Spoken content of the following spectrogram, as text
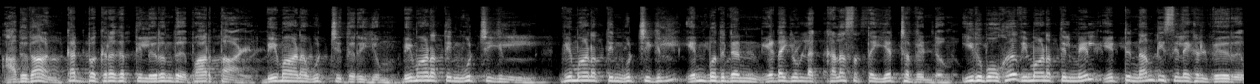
அதுதான் கர்ப்ப கிரகத்தில் இருந்து பார்த்தால் விமான உச்சி தெரியும். விமானத்தின் உச்சியில் விமானத்தின் உச்சியில் எண்பது டன் எடையுள்ள கலசத்தை ஏற்ற வேண்டும். இதுபோக விமானத்தில் மேல் எட்டு நந்தி சிலைகள் வேறு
